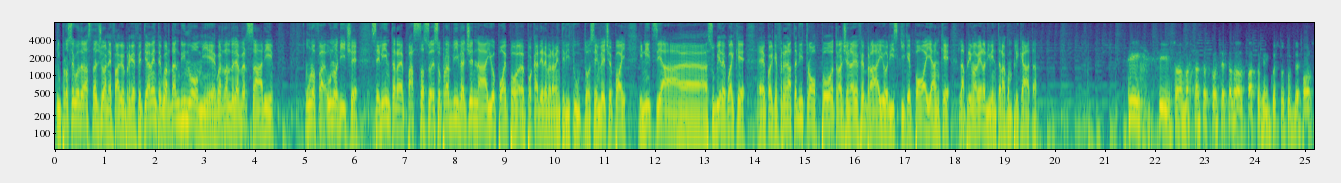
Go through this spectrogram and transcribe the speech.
il proseguo della stagione, Fabio? Perché effettivamente guardando i nomi e guardando gli avversari. Uno, fa- uno dice se l'Inter passa so- sopravvive a gennaio poi può, eh, può cadere veramente di tutto se invece poi inizia eh, a subire qualche, eh, qualche frenata di troppo tra gennaio e febbraio rischi che poi anche la primavera diventerà complicata Sì, sì, sono abbastanza sconcertato dal fatto che in questo Tour de Force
